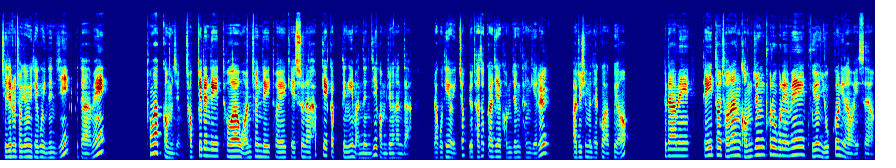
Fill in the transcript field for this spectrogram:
제대로 적용이 되고 있는지, 그 다음에 통합 검증, 적재된 데이터와 원천 데이터의 개수나 합계값 등이 맞는지 검증을 한다. 라고 되어 있죠. 이 다섯 가지의 검증 단계를 봐주시면 될 것 같고요. 그 다음에 데이터 전환 검증 프로그램의 구현 요건이 나와 있어요.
